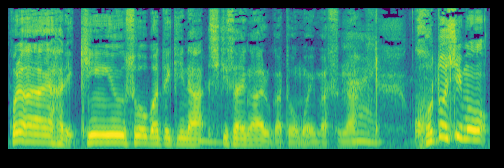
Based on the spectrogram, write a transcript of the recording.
これはやはり金融相場的な色彩があるかと思いますが、はい、今年も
